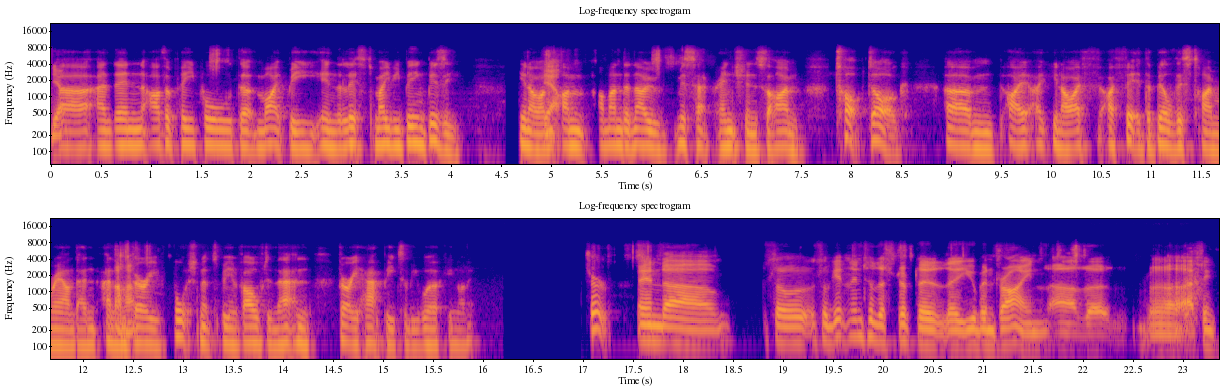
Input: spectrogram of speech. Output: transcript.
yeah. Uh, and then other people that might be in the list maybe being busy. You know, I'm yeah. I'm, I'm under no misapprehensions that I'm top dog. Um, I, I, you know I, I fitted the bill this time round, and and uh-huh. I'm very fortunate to be involved in that, and very happy to be working on it. Sure, and uh, so so getting into the strip that, that you've been drawing, uh, the uh, I think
